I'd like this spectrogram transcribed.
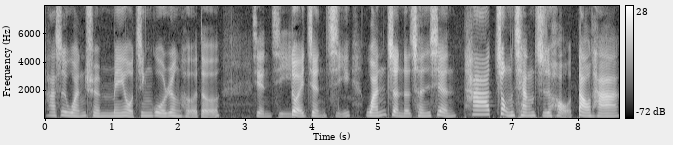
它是完全没有经过任何的剪辑，对剪辑，完整的呈现他中枪之后到他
